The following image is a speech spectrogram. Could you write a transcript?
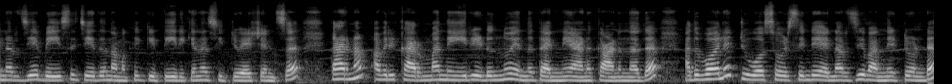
എനർജിയെ ബേസ് ചെയ്ത് നമുക്ക് കിട്ടിയിരിക്കുന്ന സിറ്റുവേഷൻസ് കാരണം അവർ കർമ്മ നേരിടുന്നു എന്ന് തന്നെയാണ് കാണുന്നത്. അതുപോലെ ടു സോഴ്സിന്റെ എനർജി വന്നിട്ടുണ്ട്.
